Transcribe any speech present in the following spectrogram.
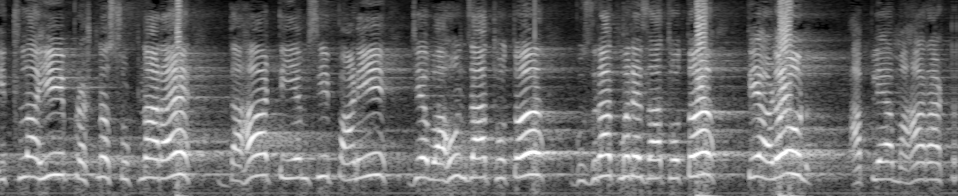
इथलाही प्रश्न सुटणार आहे. दहा टीएमसी पाणी जे वाहून जात होतं गुजरातमध्ये जात होतं ते अडवून आपल्या महाराष्ट्रात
